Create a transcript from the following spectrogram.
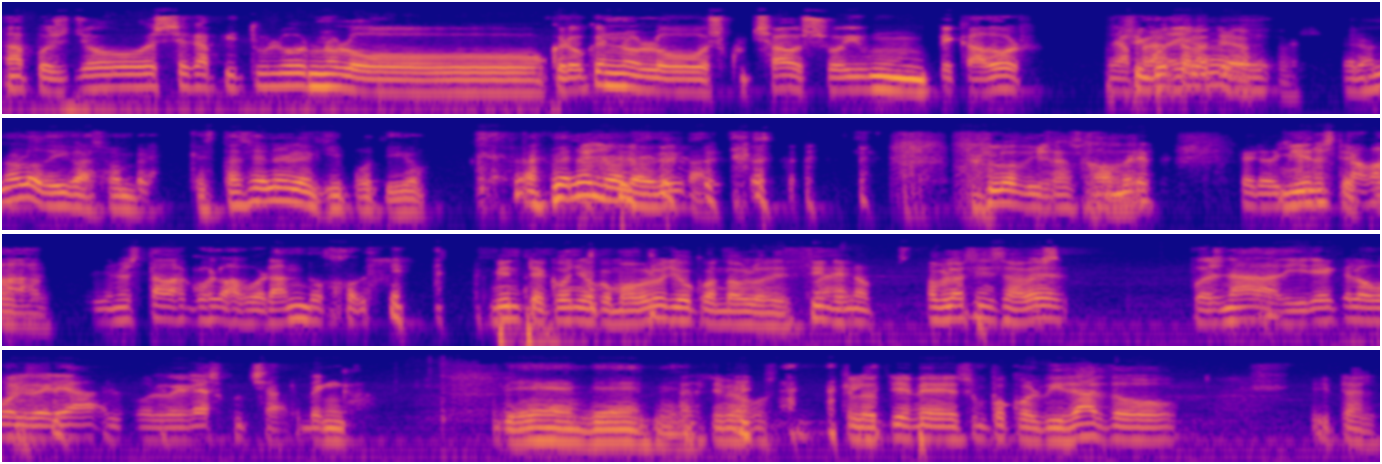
Ah, pues yo ese capítulo no lo, creo que no lo he escuchado. Soy un pecador. La 50 verdad, latigazos. Pero no lo digas, hombre, que estás en el equipo, tío. Al menos no lo digas. No lo digas, joder. Hombre, pero yo no estaba, coño. yo no estaba colaborando, joder. Miente, coño, como hablo yo cuando hablo de cine. Bueno, Habla sin saber. Pues nada, diré que lo volveré a, lo volveré a escuchar. Venga. Bien, bien, bien. Así me gusta. Que lo tienes un poco olvidado y tal.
